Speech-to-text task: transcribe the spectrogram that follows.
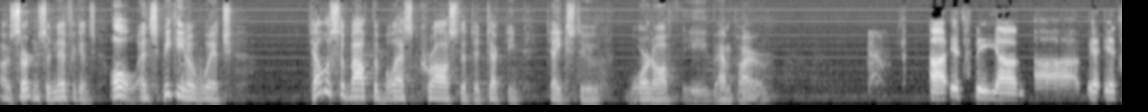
a certain significance. Oh, and speaking of which, tell us about the blessed cross that the detective takes to ward off the vampire. Uh, it's the uh, uh, it, it's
